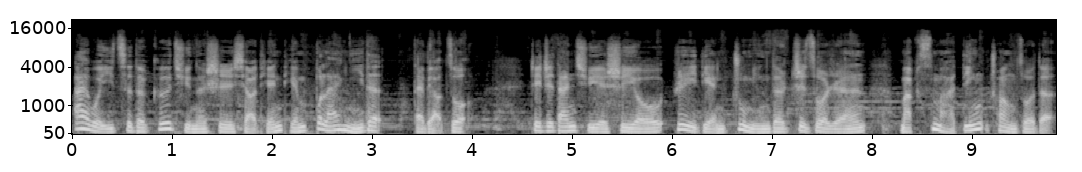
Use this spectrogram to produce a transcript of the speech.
爱我一次》的歌曲呢，是小甜甜布莱尼的代表作。这支单曲也是由瑞典著名的制作人马克思·马丁创作的。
